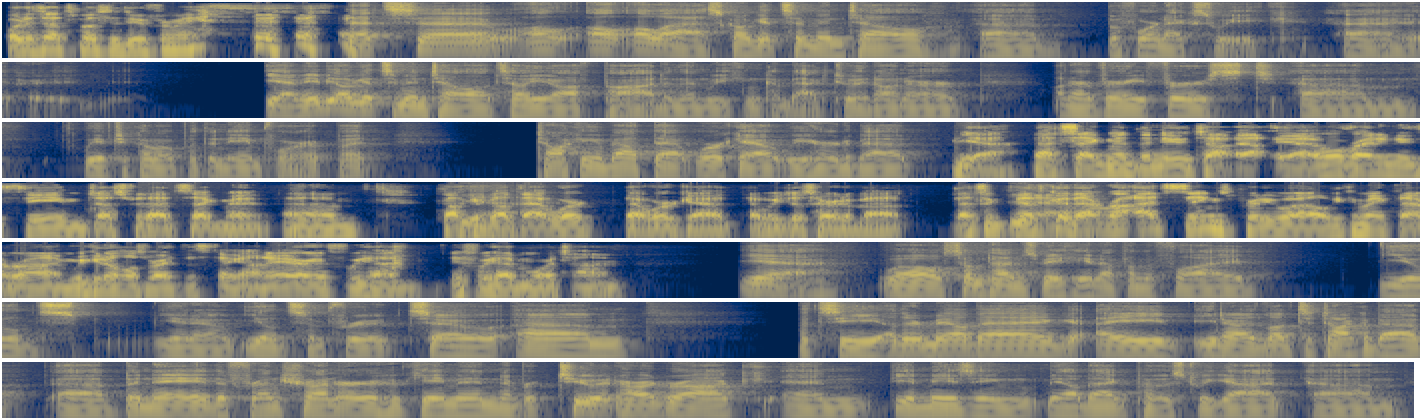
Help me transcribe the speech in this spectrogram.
what is that supposed to do for me? That's uh, I'll, I'll I'll ask. I'll get some intel uh, before next week. Uh, yeah, maybe I'll get some intel. I'll tell you off pod, and then we can come back to it on our on our very first. Um, we have to come up with a name for it, but talking about that workout we heard about. Yeah, that segment, the new top. Yeah, we'll write a new theme just for that segment. Um, talking Yeah. about that work, that workout that we just heard about. That's a, that's Yeah. good. That that sings pretty well. We can make that rhyme. We could almost write this thing on air if we had if we had more time. Yeah, well, sometimes making it up on the fly yields you know yield some fruit. So um, let's see other mailbag. I you know I'd love to talk about uh, Benet, the French runner who came in number two at Hard Rock, and the amazing mailbag post we got. Um,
